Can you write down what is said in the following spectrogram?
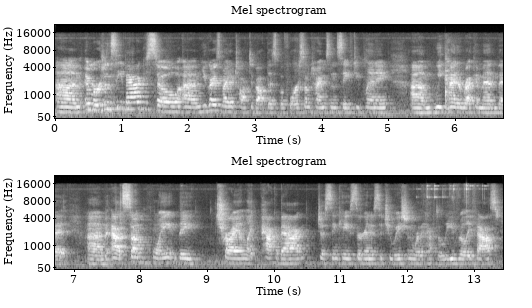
Um, emergency bags. So um, you guys might have talked about this before. Sometimes in safety planning, um, we kind of recommend that um, at some point they try and like pack a bag just in case they're in a situation where they have to leave really fast.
